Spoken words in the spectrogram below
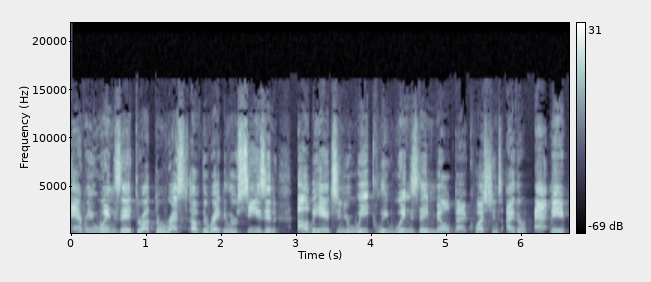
every Wednesday throughout the rest of the regular season, I'll be answering your weekly Wednesday mailbag questions either at me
